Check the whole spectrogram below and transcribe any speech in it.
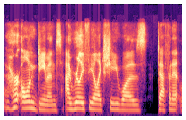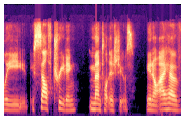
Her own demons. I really feel like she was definitely self treating mental issues. You know, I have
